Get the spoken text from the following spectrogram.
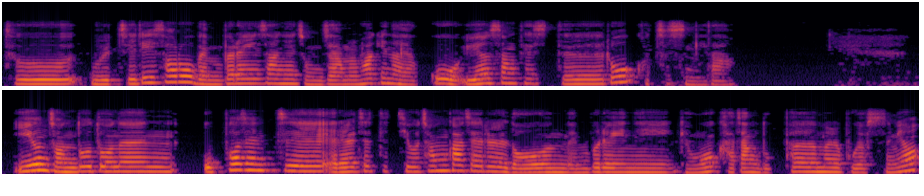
두 물질이 서로 멤브레인상에 존재함을 확인하였고 유연성 테스트로 거쳤습니다. 이온 전도도는 5%의 LLZTO 첨가제를 넣은 멤브레인의 경우 가장 높음을 보였으며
